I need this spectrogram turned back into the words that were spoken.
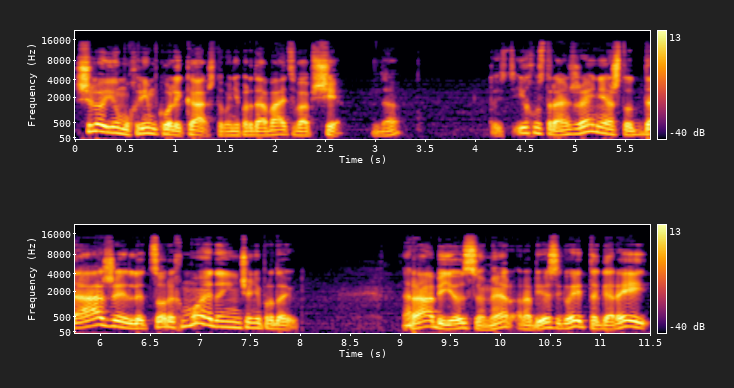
Шило Юмухрим Колика, чтобы не продавать вообще. Да? То есть их устражение, что даже лицо их моет, они ничего не продают. Раби Йоси умер, Раби Йоси говорит, Тагарей,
